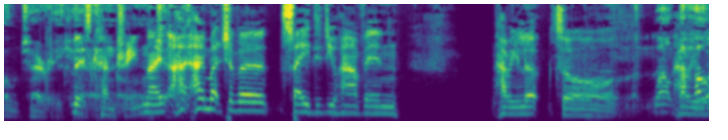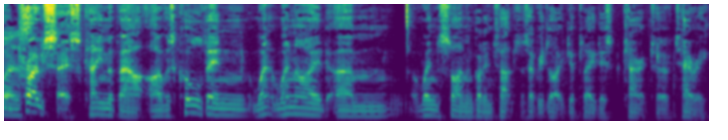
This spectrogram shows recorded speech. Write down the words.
Oh, Terry, this yeah, country. oh, Now, Terry. how, how much of a say did you have in how he looked or Well, how the he whole was? process came about. I was called in when when I um, when Simon got in touch and said we'd like you to play this character of Terry.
